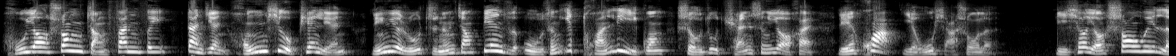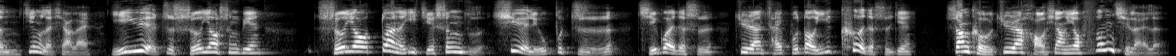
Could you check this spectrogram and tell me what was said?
狐妖双掌翻飞，但见红袖偏连，林月如只能将鞭子舞成一团厉光，守住全身要害，连话也无暇说了。李逍遥稍微冷静了下来，一跃至蛇妖身边，蛇妖断了一截身子，血流不止。奇怪的是，居然才不到一刻的时间，伤口居然好像要封起来了，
